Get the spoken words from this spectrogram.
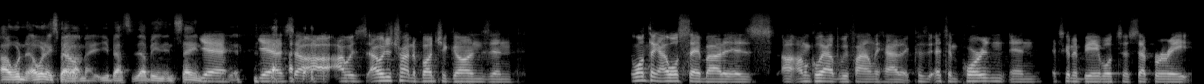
I wouldn't. I wouldn't expect so, that, mate. You better. That'd be insane. Yeah, yeah. So I, I, was. I was just trying a bunch of guns, and the one thing I will say about it is I'm glad we finally had it because it's important, and it's going to be able to separate,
